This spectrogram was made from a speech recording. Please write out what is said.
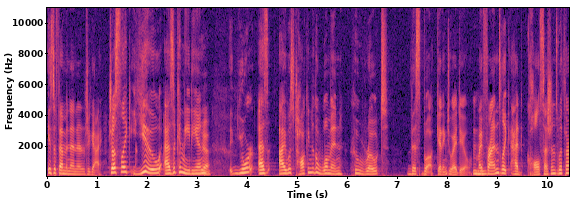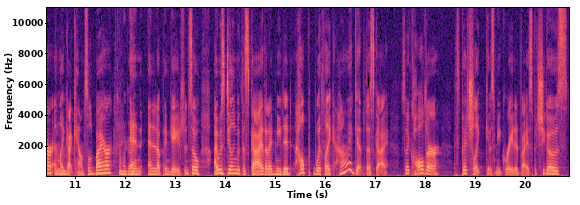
is a feminine energy guy. Just like you as a comedian, Yeah. you're as I was talking to the woman who wrote this book, Getting to I Do. My mm-hmm. friend like had call sessions with her and like mm-hmm. got counseled by her Oh my God. and ended up engaged. And so I was dealing with this guy that I needed help with like how do I get this guy? So I called her. This bitch like gives me great advice, but she goes,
